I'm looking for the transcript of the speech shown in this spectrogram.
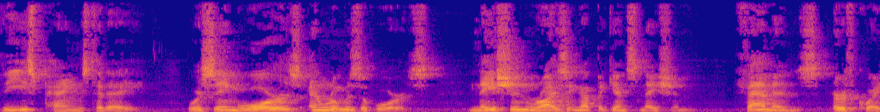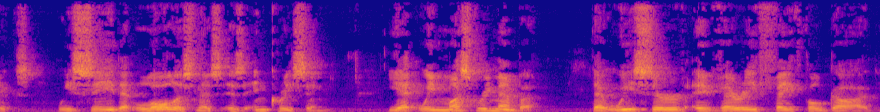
these pangs today. We're seeing wars and rumors of wars, nation rising up against nation, famines, earthquakes. We see that lawlessness is increasing. Yet we must remember that we serve a very faithful God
